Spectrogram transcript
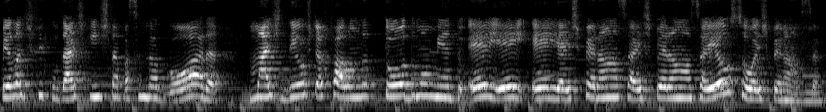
pela dificuldade que a gente está passando agora, mas Deus está falando a todo momento: ei, ei, ei, a esperança, a esperança, eu sou a esperança.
